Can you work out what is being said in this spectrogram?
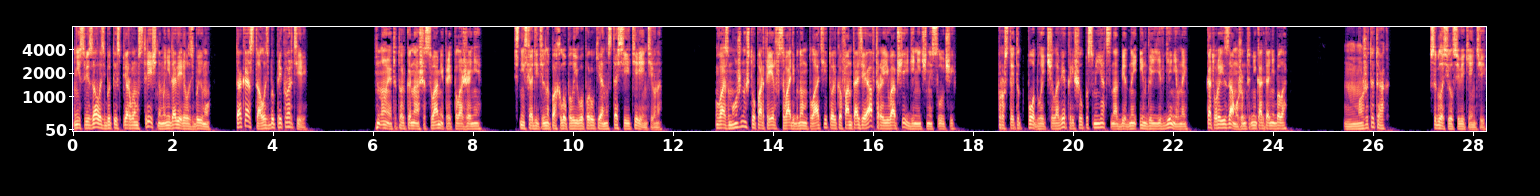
не связалась бы ты с первым встречным и не доверилась бы ему, так и осталась бы при квартире. Но это только наше с вами предположение. Снисходительно похлопала его по руке Анастасия Терентьевна. Возможно, что портрет в свадебном платье только фантазия автора и вообще единичный случай. Просто этот подлый человек решил посмеяться над бедной Ингой Евгеньевной, которая и замужем-то никогда не была. «Может и так», — согласился Викентий.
